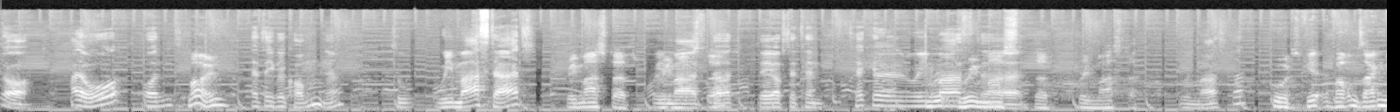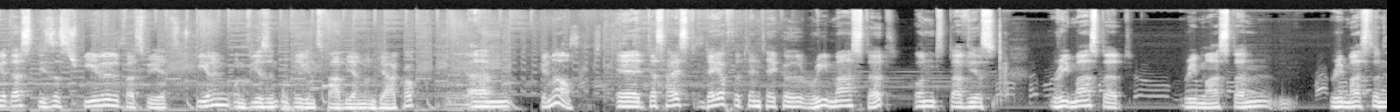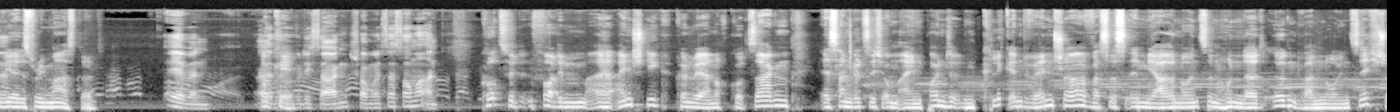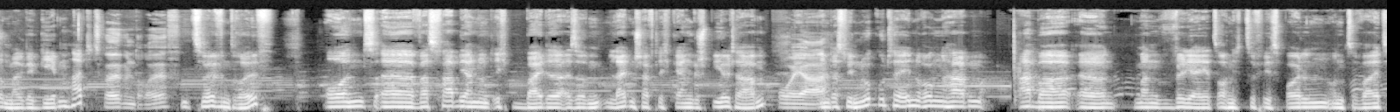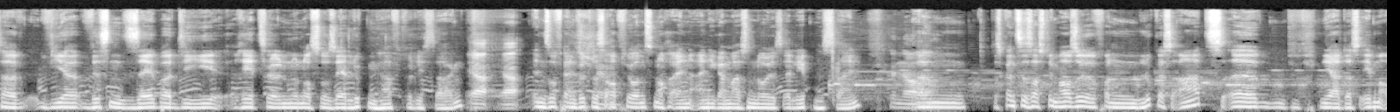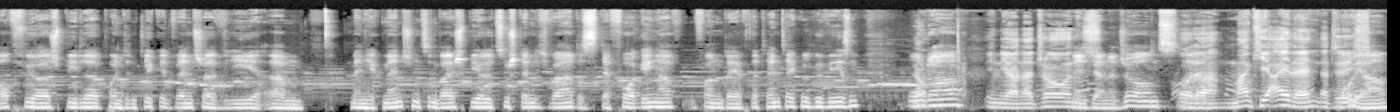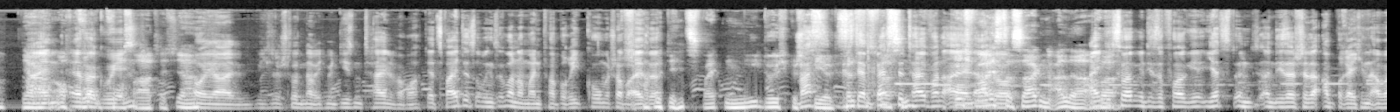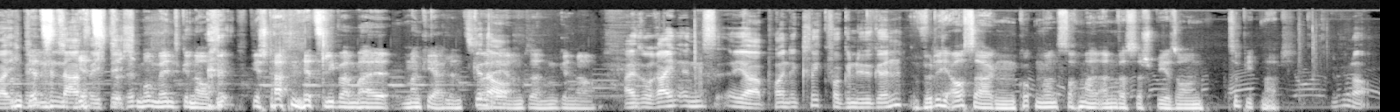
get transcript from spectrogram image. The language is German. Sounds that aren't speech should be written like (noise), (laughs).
Ja, hallo und Moin. herzlich willkommen ne, zu Remastered. Remastered. Remastered. Day of the Tentacle Remastered. Remastered. Remastered. Remastered. Gut, wir, warum sagen wir das? Dieses Spiel, was wir jetzt spielen, und wir sind übrigens Fabian und Jakob. Ja. Ähm, genau. Äh, das heißt Day of the Tentacle Remastered. Und da wir es Remastered remastern, remastern wir es Remastered. Eben. Also Okay. würde ich sagen, schauen wir uns das doch mal an. Kurz für, vor dem äh, Einstieg können wir ja noch kurz sagen, es handelt sich um ein Point-and-Click-Adventure, was es im Jahre 1900 irgendwann 90 schon mal gegeben hat. 12 und 12. 12 und 12. Und äh, was Fabian und ich beide also leidenschaftlich gern gespielt haben. Oh ja. An das wir nur gute Erinnerungen haben, aber äh, man will ja jetzt auch nicht zu viel spoilen und so weiter. Wir wissen selber die Rätsel nur noch so sehr lückenhaft, würde ich sagen. Ja, ja, Insofern wird es Schön. auch für uns noch ein einigermaßen neues Erlebnis sein. genau. Ähm, das Ganze ist aus dem Hause von LucasArts, äh, ja, das eben auch für Spiele Point-and-Click-Adventure wie ähm, Maniac Mansion zum Beispiel zuständig war. Das ist der Vorgänger von Day of the Tentacle gewesen. Oder Indiana Jones. Indiana Jones. Oder Monkey Island natürlich. Oh ja, ja, ein auch Evergreen. großartig, ja. Oh ja, wie viele Stunden habe ich mit diesen Teilen verbracht? Der zweite ist übrigens immer noch mein Favorit, Ich komischerweise. habe den zweiten nie Was? durchgespielt. Das ist der Kannst beste? Teil von allen. Ich weiß, also, das sagen alle, eigentlich sollten wir diese Folge jetzt und an dieser Stelle abbrechen, aber ich bin jetzt, nachsichtig. jetzt, Moment, genau. Wir, wir starten jetzt lieber mal Monkey Island 2 Genau. und dann, genau. Also rein ins ja, Point-and-Click-Vergnügen. Würde ich auch sagen, gucken wir uns doch mal an, was das Spiel so zu bieten hat. Genau.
